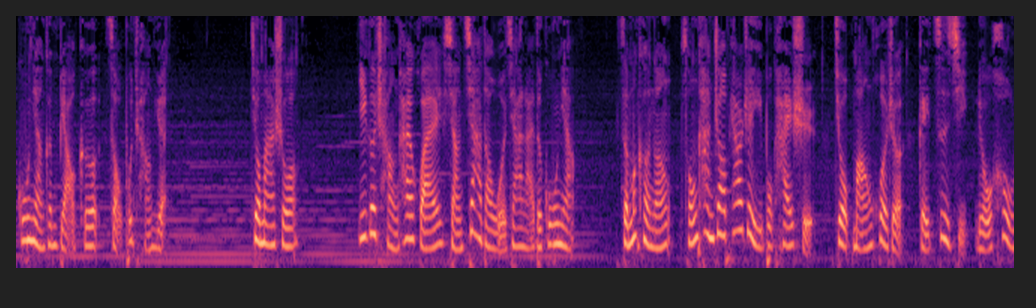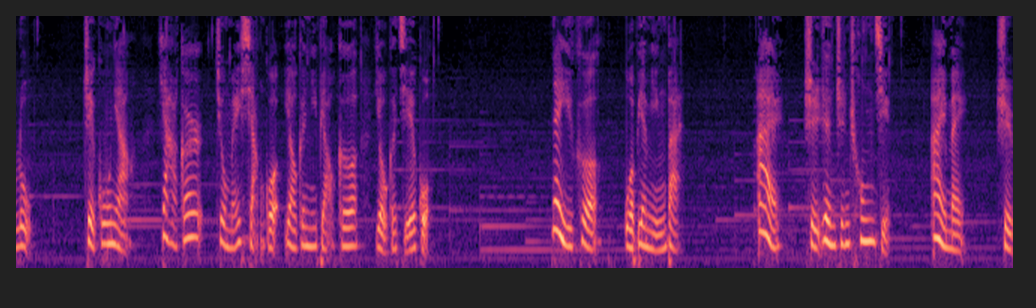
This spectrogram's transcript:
姑娘跟表哥走不长远。舅妈说：“一个敞开怀想嫁到我家来的姑娘，怎么可能从看照片这一步开始就忙活着给自己留后路？这姑娘压根儿就没想过要跟你表哥有个结果。”那一刻，我便明白，爱是认真憧憬，暧昧是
